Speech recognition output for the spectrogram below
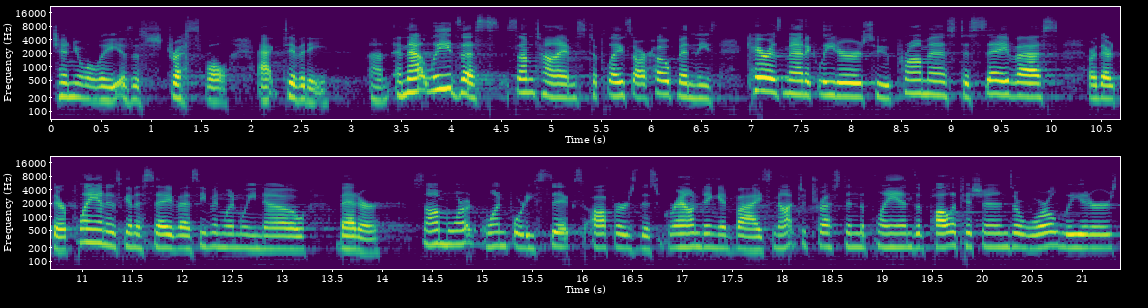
genuinely is a stressful activity. Um, and that leads us sometimes to place our hope in these charismatic leaders who promise to save us or that their plan is going to save us even when we know better. Psalm 146 offers this grounding advice not to trust in the plans of politicians or world leaders,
